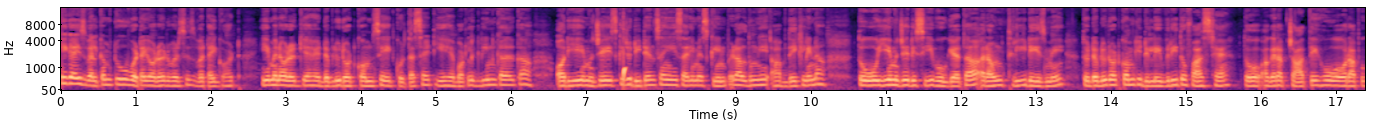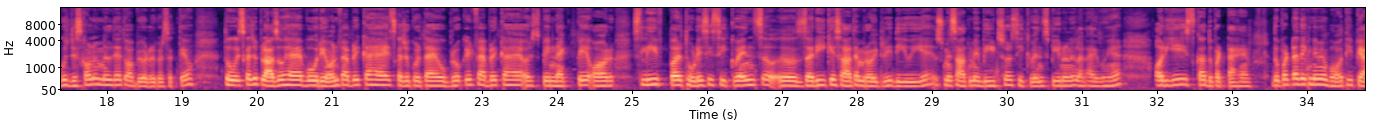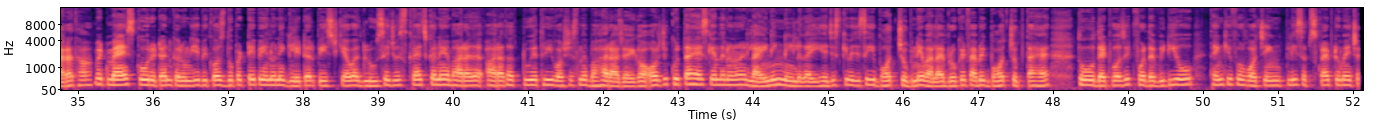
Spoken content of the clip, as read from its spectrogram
Hey guys welcome to what I order versus what I got ये मैंने order किया है डब्ल्यू डॉट कॉम से एक कुर्ता सेट ये है बॉटल ग्रीन कलर का और ये मुझे इसकी जो डिटेल्स हैं, ये सारी मैं स्क्रीन पे डाल दूँगी, आप देख लेना। तो ये मुझे रिसीव हो गया था अराउंड थ्री डेज़ में। तो डब्ल्यू डॉट कॉम की डिलीवरी तो फास्ट है। तो अगर आप चाहते हो और आपको कुछ डिस्काउंट में मिल जाए तो आप भी ऑर्डर कर सकते हो। तो इसका जो प्लाजो है वो रेन फैब्रिक का है, इसका जो कुर्ता है वो ब्रोकेट फैब्रिक का है और इस पर नेक पे और स्लीव पर थोड़ी सी सीक्वेंस जरी के साथ एम्ब्रॉयडरी दी हुई है। उसमें साथ में बीट्स और सीक्वेंस भी इन्होंने लगाए हुए हैं और ये इसका दुपट्टा है। दुपट्टा देखने में बहुत ही प्यारा था बट मैं इसको रिटर्न करूँगी बिकॉज़ दुपट्टे पर इन्होंने ग्लेटर पेस्ट किया हुआ है। ग्लू से जो स्क्रैच करने बाहर आ रहा था टू या थ्री वॉशेस में बाहर आ जाएगा। और जो कुर्ता है, इसके अंदर उन्होंने लाइनिंग नहीं लगाई है, जिसकी वजह से ये बहुत चुभने वाला है। ब्रोकेट फैब्रिक बहुत चुभता है। तो that was it for the video thank you for watching please subscribe to my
